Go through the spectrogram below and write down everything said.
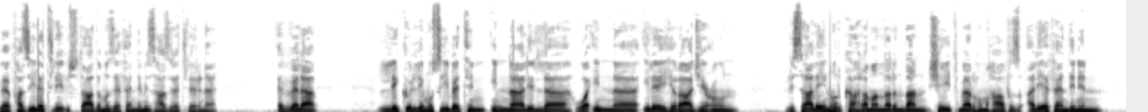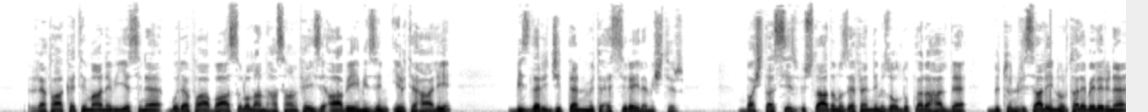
ve faziletli üstadımız Efendimiz Hazretlerine evvela likulli musibetin inna lillah ve inna ileyhi raciun. Risale-i Nur kahramanlarından şehit merhum Hafız Ali Efendi'nin refakat-i maneviyesine bu defa vasıl olan Hasan Feyzi ağabeyimizin irtihali bizleri cidden müteessir eylemiştir. Başta siz üstadımız efendimiz oldukları halde bütün Risale-i Nur talebelerine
